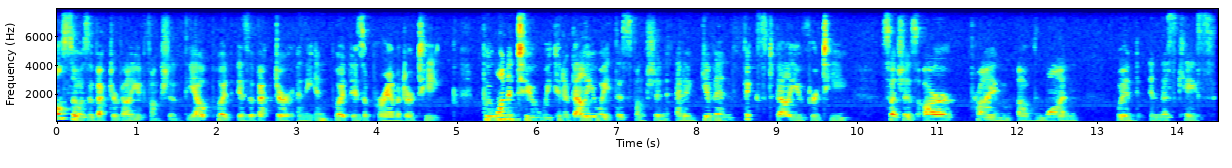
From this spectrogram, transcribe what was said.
also is a vector valued function. The output is a vector and the input is a parameter t. If we wanted to, we could evaluate this function at a given fixed value for t, such as r prime of 1 would, in this case,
